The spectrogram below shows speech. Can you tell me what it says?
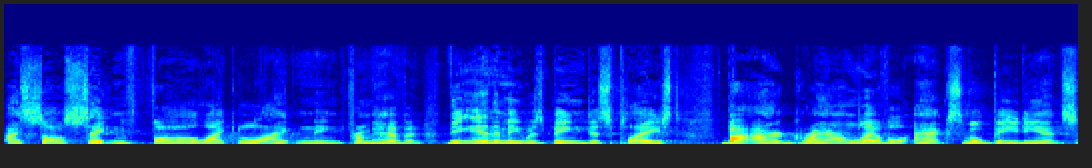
I saw Satan fall like lightning from heaven. The enemy was being displaced by our ground level acts of obedience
